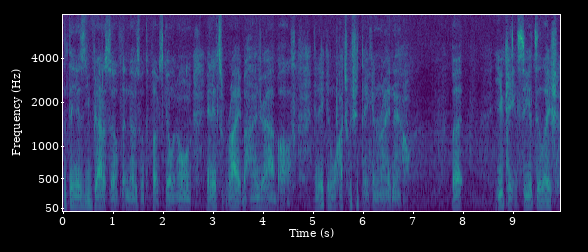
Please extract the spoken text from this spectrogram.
The thing is, you've got a self that knows what the fuck's going on, and it's right behind your eyeballs, and it can watch what you're thinking right now. But you can't see its elation.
